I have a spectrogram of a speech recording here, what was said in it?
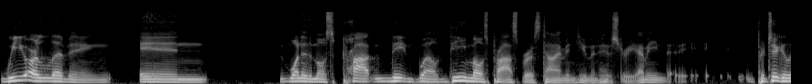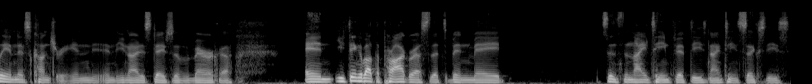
we are living in one of the most pro the, well the most prosperous time in human history. I mean particularly in this country in, in the united states of america. And you think about the progress that's been made since the 1950s 1960s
